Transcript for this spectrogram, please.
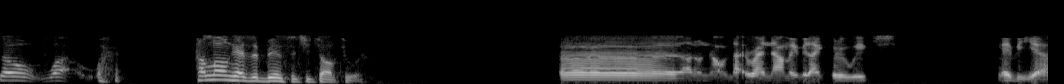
So what? How long has it been since you talked to her? Uh, I don't know. Like, right now, maybe like three weeks. Maybe yeah,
